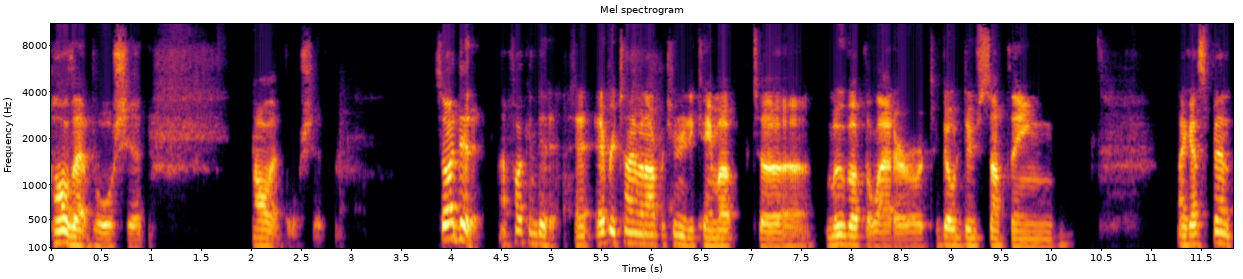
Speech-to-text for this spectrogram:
all that bullshit all that bullshit so i did it i fucking did it every time an opportunity came up to move up the ladder or to go do something like i spent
